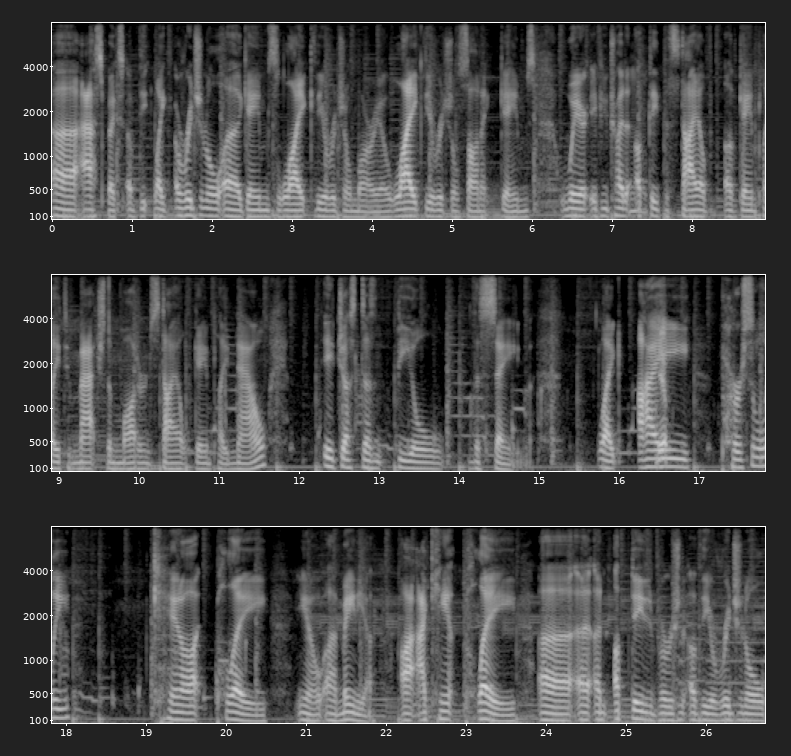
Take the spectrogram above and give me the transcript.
uh, aspects of the like original uh, games, like the original Mario, like the original Sonic games, where if you try to update the style of, of gameplay to match the modern style of gameplay now, it just doesn't feel the same. Like I personally cannot play, you know, uh, Mania. I, I can't play uh, a, an updated version of the original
